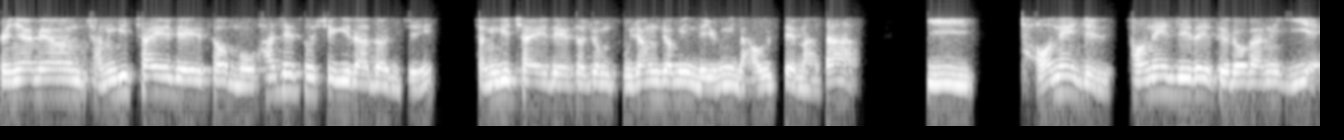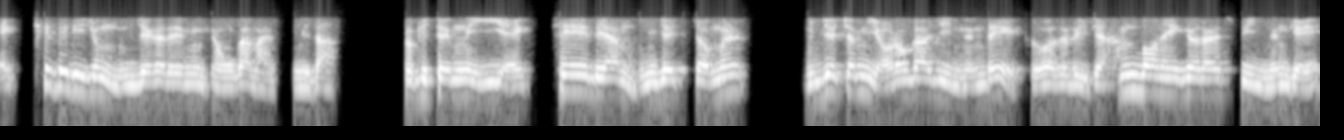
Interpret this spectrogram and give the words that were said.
왜냐하면 전기차에 대해서 뭐 화재 소식이라든지 전기차에 대해서 좀 부정적인 내용이 나올 때마다 이 전해질, 전해질에 들어가는 이 액체들이 좀 문제가 되는 경우가 많습니다. 그렇기 때문에 이 액체에 대한 문제점을 문제점이 여러 가지 있는데 그것을 이제 한 번 해결할 수 있는 게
